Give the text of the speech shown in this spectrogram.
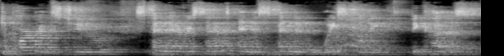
departments to spend every cent and to spend it wastefully because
